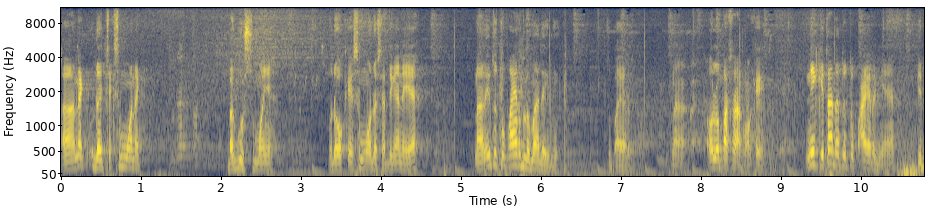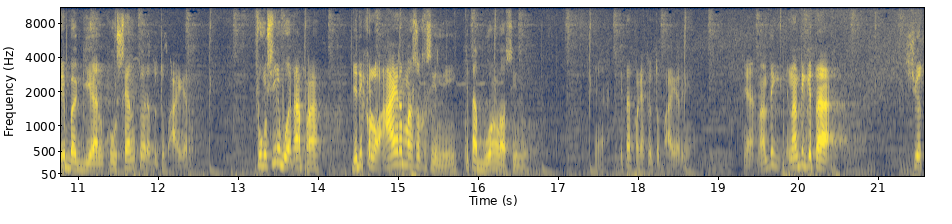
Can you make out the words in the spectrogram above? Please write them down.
Uh, Nek, udah cek semua Nek? Bagus semuanya. Udah oke semua, udah settingannya ya. Nah, ini tutup air belum ada ini. Tutup air. Nah, oh lo pasang, oke. Okay. Ini kita ada tutup airnya. Jadi bagian kusen tuh ada tutup air. Fungsinya buat apa? Jadi kalau air masuk ke sini, kita buang lo sini. Ya, kita pakai tutup airnya. Ya, nanti nanti kita shoot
